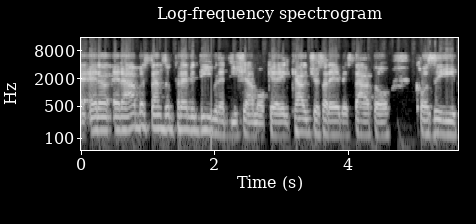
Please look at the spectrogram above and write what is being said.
era, era, abbastanza prevedibile diciamo che il calcio sarebbe stato così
